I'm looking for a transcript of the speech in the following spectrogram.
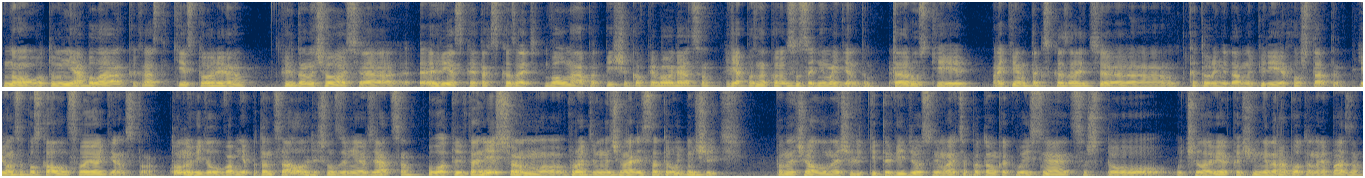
Но вот у меня была как раз таки история, когда началась э, резкая, так сказать, волна подписчиков прибавляться, я познакомился с одним агентом. Это русский агент, так сказать, э, который недавно переехал в Штаты. И он запускал свое агентство. Он увидел во мне потенциал, решил за меня взяться. Вот. И в дальнейшем э, вроде начинали сотрудничать поначалу начали какие-то видео снимать, а потом, как выясняется, что у человека еще не наработанная база,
